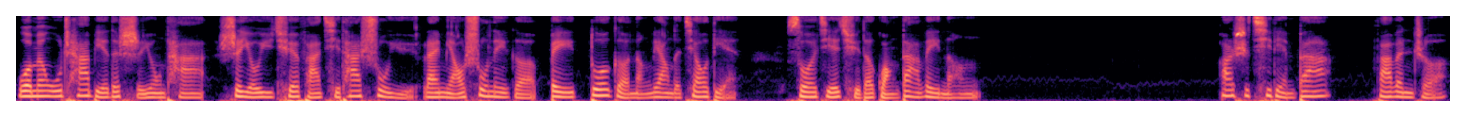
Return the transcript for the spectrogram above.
我们无差别的使用它，是由于缺乏其他术语来描述那个被多个能量的焦点所截取的广大未能。二十七点八，发问者。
